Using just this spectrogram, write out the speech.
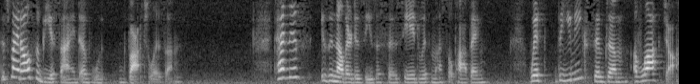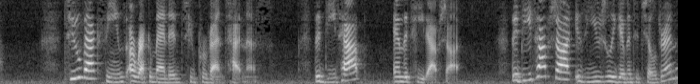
this might also be a sign of botulism. Tetanus is another disease associated with muscle popping, with the unique symptom of lockjaw. Two vaccines are recommended to prevent tetanus, the DTaP and the Tdap shot. The DTaP shot is usually given to children,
